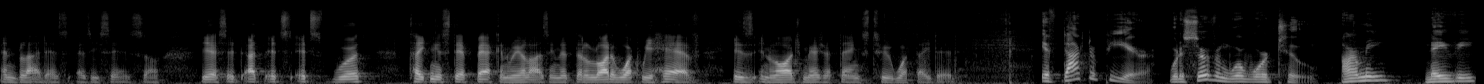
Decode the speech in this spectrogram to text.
and blood, as as he says. So, yes, it, it's it's worth taking a step back and realizing that, that a lot of what we have is in large measure thanks to what they did. If Dr. Pierre were to serve in World War II, Army, Navy,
